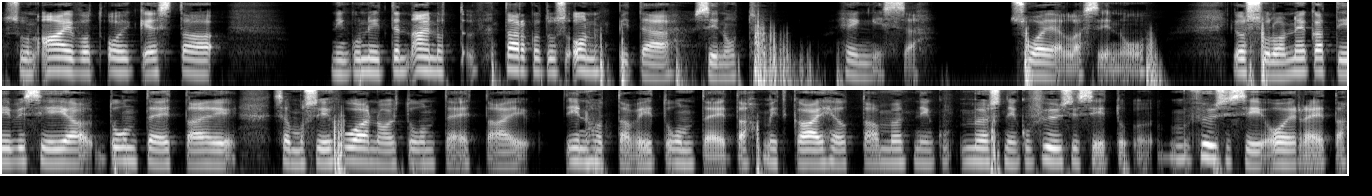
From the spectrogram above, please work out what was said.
Sun aivot oikeastaan niin kuin niiden ainut tarkoitus on pitää sinut hengissä, suojella sinua. Jos sulla on negatiivisia tunteita tai semmoisia huonoja tunteita tai inhottavia tunteita, mitkä aiheuttaa myös, niin kuin, myös niin kuin fyysisiä, fyysisiä oireita,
